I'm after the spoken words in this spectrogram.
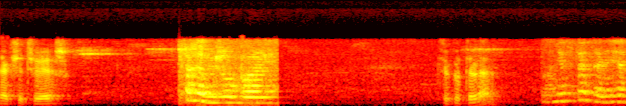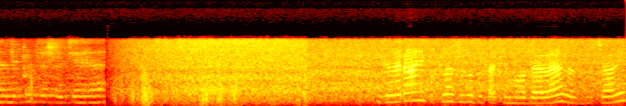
Jak się czujesz? Ale brzuch boli. Tylko tyle? No niestety, nie, nie pocieszę cię. Generalnie po plaży chodzą takie modele zazwyczaj.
